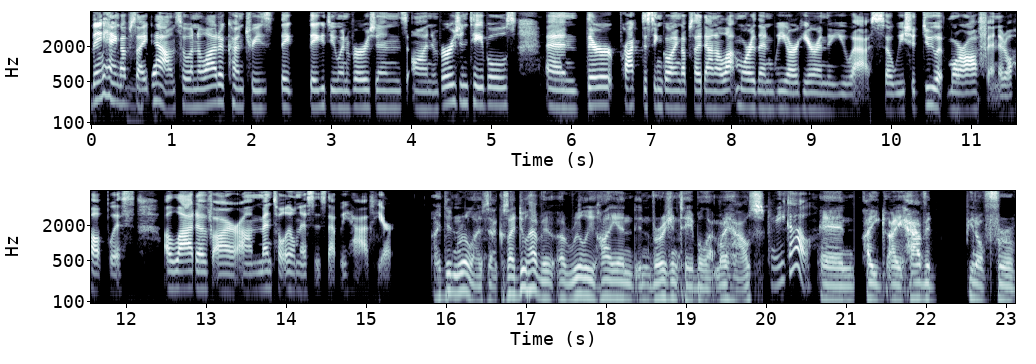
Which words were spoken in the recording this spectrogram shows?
They hang upside mm. down. So in a lot of countries, they, they do inversions on inversion tables, and they're practicing going upside down a lot more than we are here in the US. So we should do it more often. It'll help with a lot of our um, mental illnesses that we have here. I didn't realize that because I do have a, a really high end inversion table at my house. There you go. And I I have it you know, for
